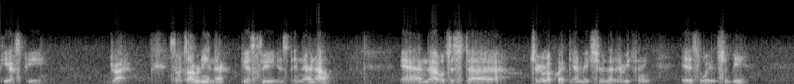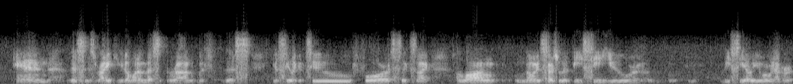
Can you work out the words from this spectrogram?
PSP drive. So it's already in there. PS3 is in there now. And uh, we'll just uh, check it real quick and make sure that everything is the way it should be. And this is right. You don't want to mess around with this you'll see like a two, four, six, like a long noise starts with a BCU or a BCLU or whatever,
